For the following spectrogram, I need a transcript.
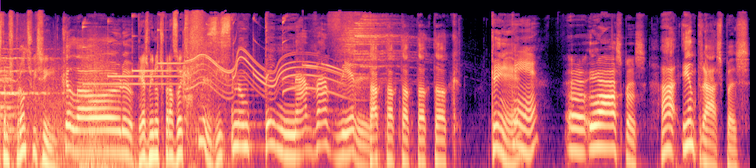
Estamos prontos, bichinho? Claro! 10 minutos para as 8. Mas isso não tem nada a ver. Toc, toc, toc, toc, toc. Quem é? Quem é? É, é aspas. Ah, entre aspas.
